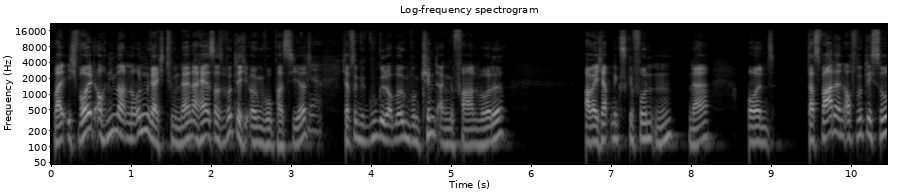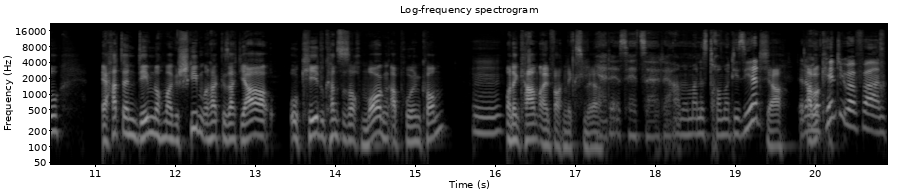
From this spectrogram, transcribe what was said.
Weil ich wollte auch niemandem Unrecht tun. Ne? Nachher ist das wirklich irgendwo passiert. Ja. Ich habe so gegoogelt, ob irgendwo ein Kind angefahren wurde. Aber ich habe nichts gefunden. Ne? Und das war dann auch wirklich so, er hat dann dem nochmal geschrieben und hat gesagt, ja, okay, du kannst es auch morgen abholen kommen. Mhm. Und dann kam einfach nichts mehr. Ja, der ist jetzt, äh, der arme Mann ist traumatisiert. Ja, Der hat auch aber, ein Kind überfahren.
